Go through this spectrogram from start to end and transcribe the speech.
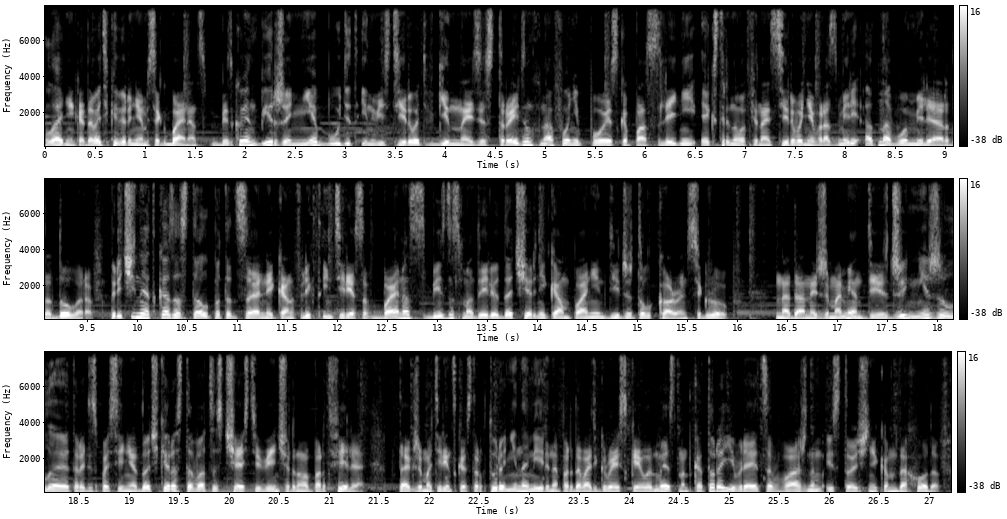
Ладненько, давайте-ка вернемся к Binance. Биткоин-биржа не будет инвестировать в Genesis Trading на фоне поиска последним экстренного финансирования в размере 1 миллиарда долларов. Причиной отказа стал потенциальный конфликт интересов Binance с бизнес-моделью дочерней компании Digital Currency Group. На данный же момент DSG не желает ради спасения дочки расставаться с частью венчурного портфеля. Также материнская структура не намерена продавать Grayscale Investment, которая является важным источником доходов.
